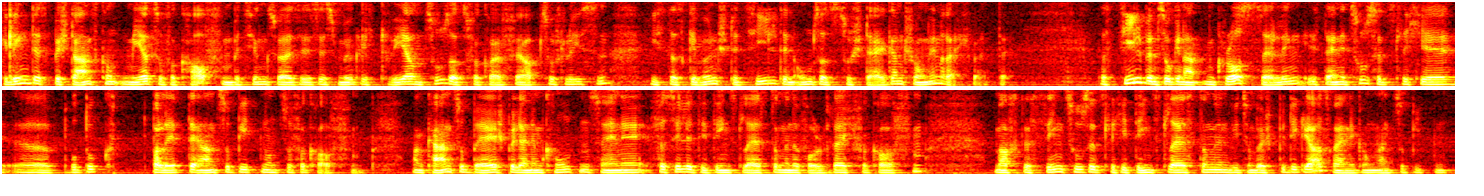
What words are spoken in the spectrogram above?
Gelingt es Bestandskunden mehr zu verkaufen, beziehungsweise ist es möglich, Quer- und Zusatzverkäufe abzuschließen, ist das gewünschte Ziel, den Umsatz zu steigern, schon in Reichweite. Das Ziel beim sogenannten Cross-Selling ist eine zusätzliche äh, Produktpalette anzubieten und zu verkaufen. Man kann zum Beispiel einem Kunden seine Facility-Dienstleistungen erfolgreich verkaufen. Macht es Sinn, zusätzliche Dienstleistungen wie zum Beispiel die Glasreinigung anzubieten?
